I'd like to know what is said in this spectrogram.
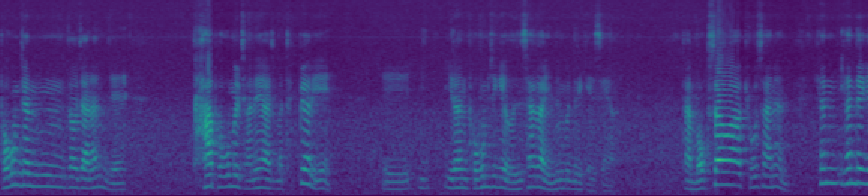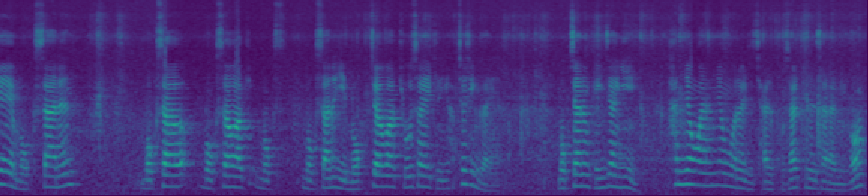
복음 전도자는 이제 다 복음을 전해야 하지만 특별히 이, 런 복음적인 은사가 있는 분들이 계세요. 다 목사와 교사는 현, 현대계의 목사는 목사 목사와 목, 목사는 이 목자와 교사의 기능이 합쳐진 거예요. 목자는 굉장히 한 영혼 한 영혼을 잘 보살피는 사람이고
